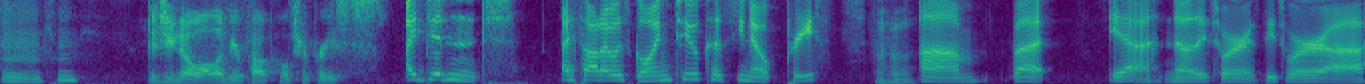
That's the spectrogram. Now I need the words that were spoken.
Mm-hmm. Did you know all of your pop culture priests? I didn't. I thought I was going to because you know priests. Um, but yeah, no, these were these were uh,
